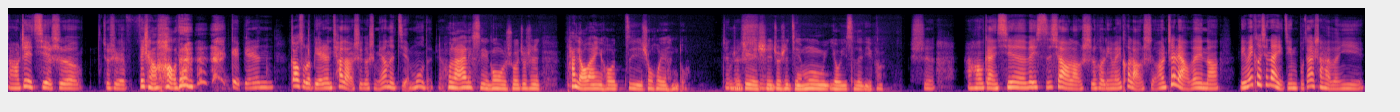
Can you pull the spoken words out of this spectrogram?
然后这一期也是就是非常好的，给别人告诉了别人跳岛是一个什么样的节目的。这样，后来爱丽丝也跟我说，就是他聊完以后自己收获也很多，我觉得这也是就是节目有意思的地方。是，然后感谢魏思笑老师和林维克老师啊，这两位呢，林维克现在已经不在上海文艺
